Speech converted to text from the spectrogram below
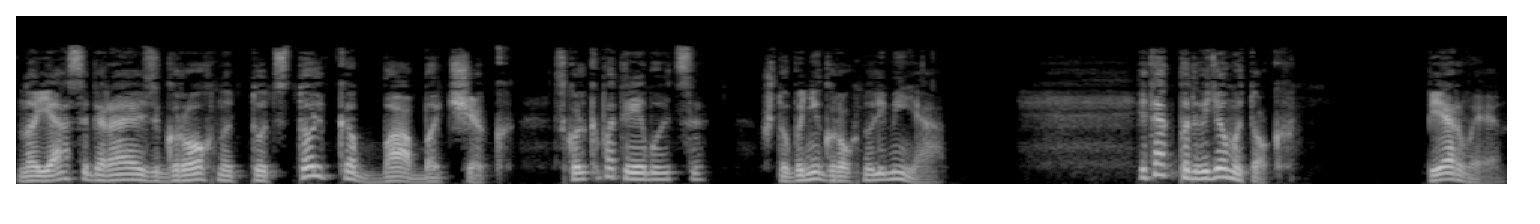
но я собираюсь грохнуть тут столько бабочек, сколько потребуется, чтобы не грохнули меня. Итак, подведем итог. Первое.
